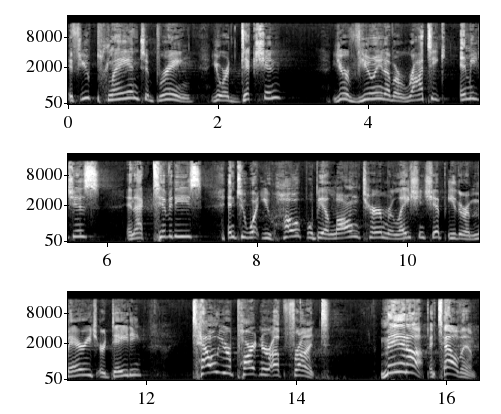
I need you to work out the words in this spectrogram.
if you plan to bring your addiction, your viewing of erotic images and activities into what you hope will be a long term relationship, either a marriage or dating, tell your partner up front. Man up and tell them.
